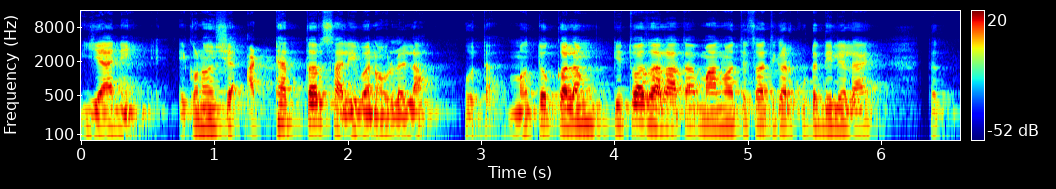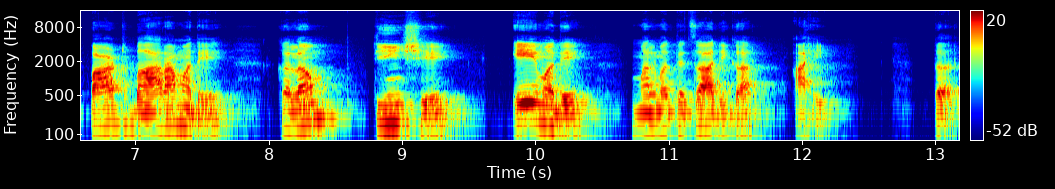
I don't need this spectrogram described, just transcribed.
याने एकोणीसशे अठ्ठ्याहत्तर साली बनवलेला होता. मग तो कलम कितवा झाला आता? मालमत्तेचा अधिकार कुठे दिलेला आहे? तर पाठ बारामध्ये कलम तीनशे एमध्ये मालमत्तेचा अधिकार आहे. तर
